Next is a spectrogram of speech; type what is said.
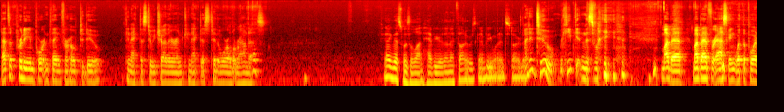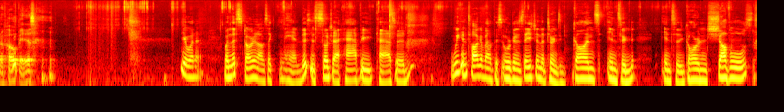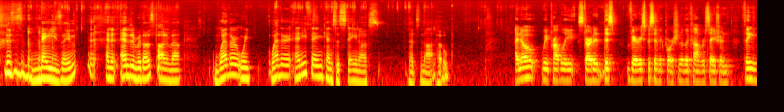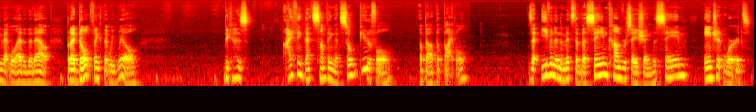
that's a pretty important thing for hope to do. Connect us to each other and connect us to the world around us. I feel like this was a lot heavier than I thought it was going to be when it started. I did too. We keep getting this way. My bad. My bad for asking what the point of hope is. yeah, when I, when this started, I was like, man, this is such a happy passage. We can talk about this organization that turns guns into into garden shovels. This is amazing. and it ended with us talking about whether we whether anything can sustain us that's not hope. I know we probably started this very specific portion of the conversation thinking that we'll edit it out, but I don't think that we will because I think that's something that's so beautiful about the Bible is that even in the midst of the same conversation, the same ancient words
